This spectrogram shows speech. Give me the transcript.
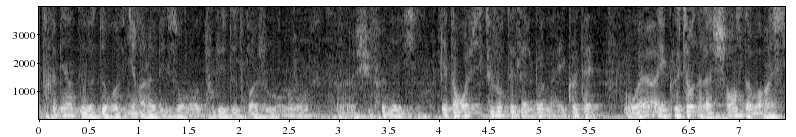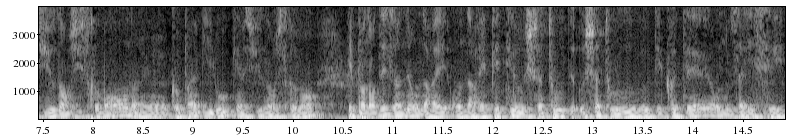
très, bien de, de revenir à la maison tous les 2-3 jours. Euh, je suis très bien ici. Et t'enregistres toujours tes albums à Écotet? Ouais, et côté, on a la chance d'avoir un studio d'enregistrement. On a un copain, Bilou, qui a un studio d'enregistrement. Et pendant des années, on a, répété au château, de- au château des Côtés. On nous a laissé,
